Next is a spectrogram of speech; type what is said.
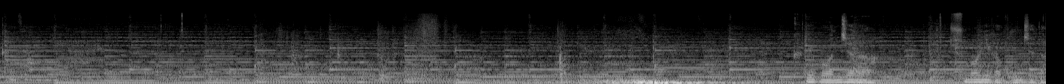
감사합니다. 그리고 언제나 주머니가 문제다.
